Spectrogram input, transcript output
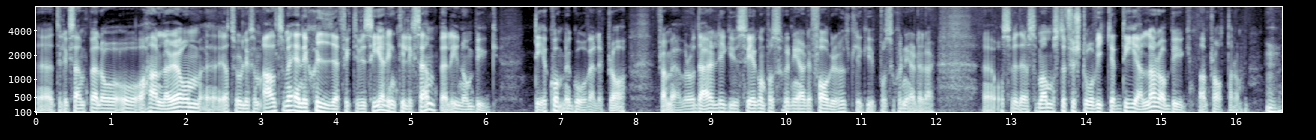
eh, till exempel och, och, och handlar det om, eh, jag tror liksom allt som är energieffektivisering till exempel inom bygg det kommer gå väldigt bra framöver och där ligger ju Svegon positionerade, Fagerhult ligger ju positionerade där eh, och så vidare. Så man måste förstå vilka delar av bygg man pratar om. Mm.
